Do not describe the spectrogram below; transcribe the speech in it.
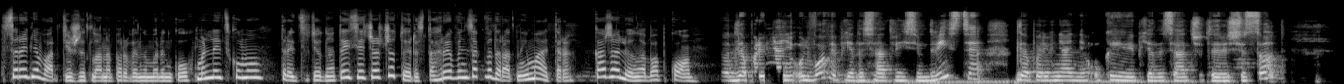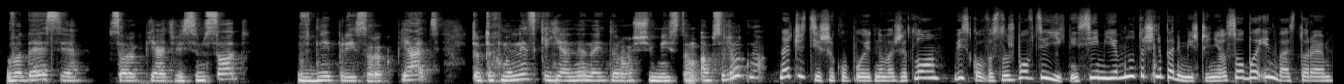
Середня вартість житла на первинному ринку у Хмельницькому 31 тисяча 400 гривень за квадратний метр, каже Альона Бабко. Для порівняння у Львові 58 200, для порівняння у Києві 54 600, в Одесі 45 800, в Дніпрі 45. Тобто Хмельницький є не найдорожчим містом. Абсолютно. Найчастіше купують нове житло, військовослужбовці, їхні сім'ї, внутрішньопереміщені особи, інвестори,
